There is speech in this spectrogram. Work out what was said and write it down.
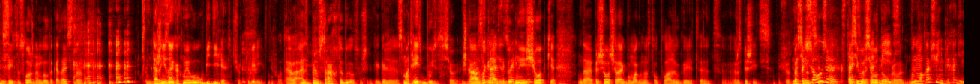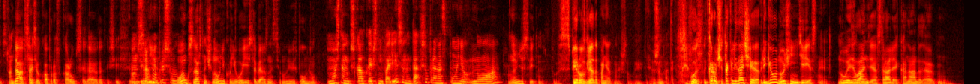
Действительно, сложное было доказательство. Даже не знаю, как мы его убедили, черт побери. Вот. А, а прям страх-то был. Слушай, смотреть будет все. Да, Шкаф в заглянет, шкаф зубные щетки. Да, пришел человек, бумагу на стол положил, говорит, «Этот, распишитесь. Но спасибо, пришел до свидания». же, кстати, Спасибо, вот всего отметь. доброго. Он мог вообще не приходить. А, Да, кстати, вот к вопросу коррупции, да, вот этой всей Он фигни. все равно пришел. Он государственный чиновник, у него есть обязанности, он ее исполнил. Может, он в шкаф, конечно, не полез, он и так все про нас понял, но Ну, действительно. С первого взгляда понятно, что мы женаты. Вот, короче, так или иначе, регион очень интересный. Новая Зеландия, Австралия, Канада, да,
